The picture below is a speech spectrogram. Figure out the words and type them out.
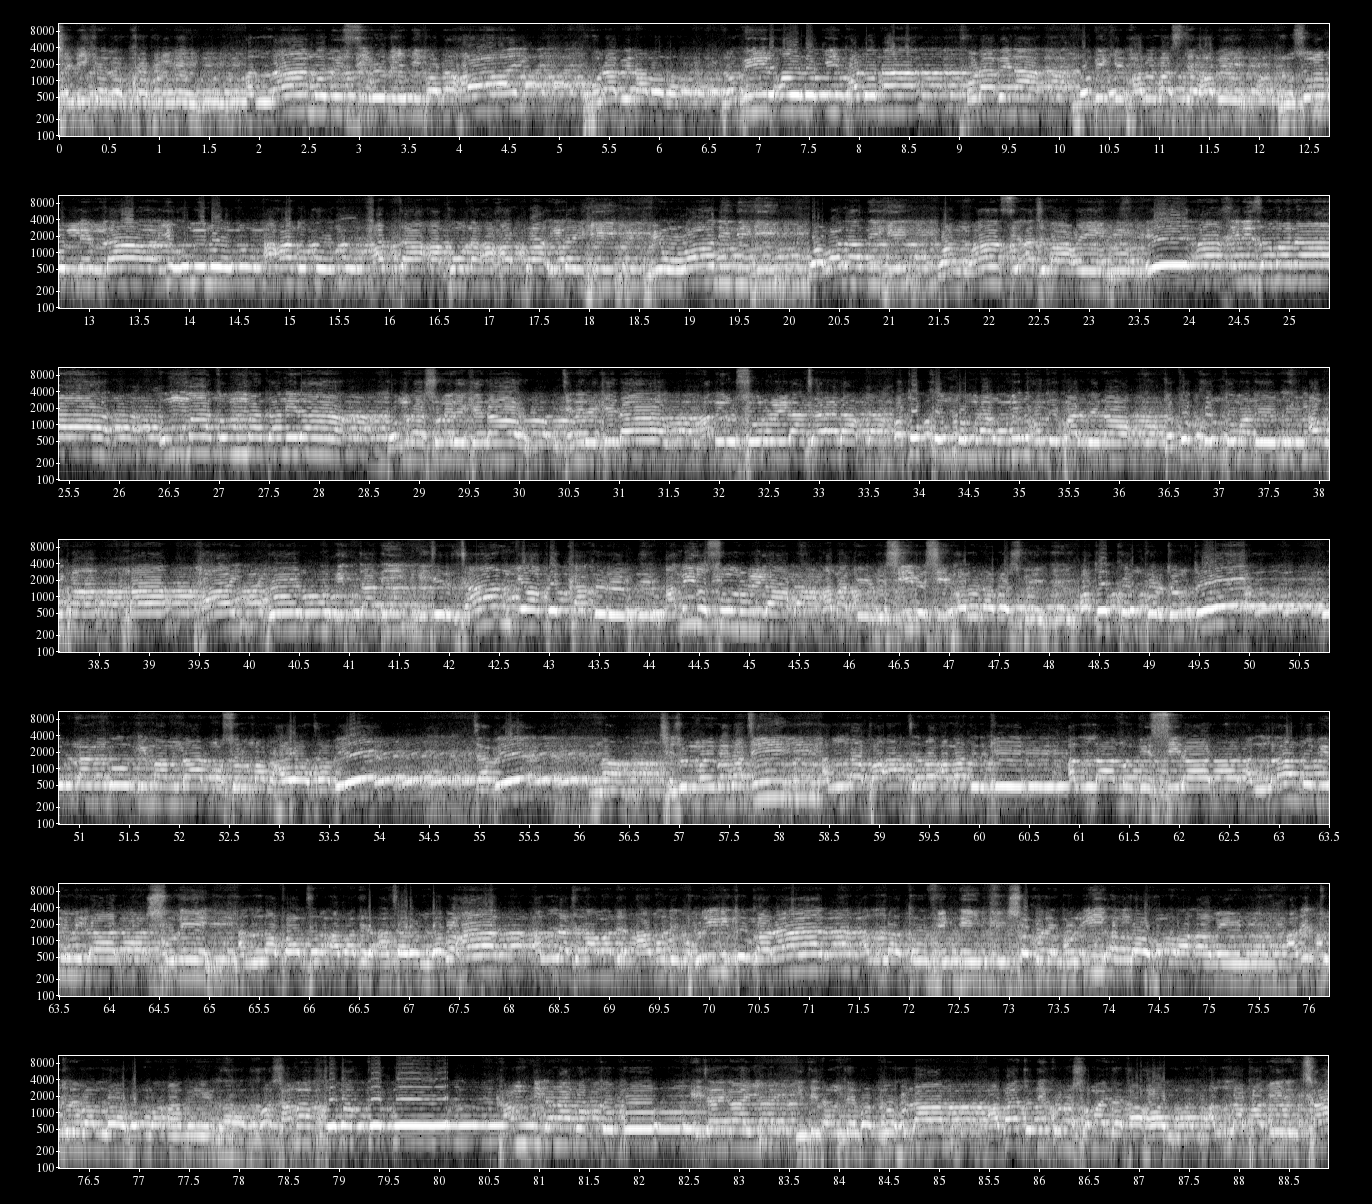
সেদিকে লক্ষ্য করলে আল্লাহ নবীর জীবনে যদি বলা হয়? ঘোরাবে না বাবা। নবীর অলৌকিক ঘটনা ঘোরাবে না। নবীকে ভালোবাসতে হবে। রসুল বললেন, লা ইউমিনু আহাদুকুম হাত্তা আকুনা আহাব্বা ইলাইহি মিন ওয়ালিদিহি ওয়া ওয়ালাদিহি ওয়ান নাসি আজমাইন। এ আখিরি জামানাত উম্মাত উম্মাতানিরা তোমরা শুনে রেখে দাও, জেনে রেখে দাও, আমি রসুল্লাহ জানালাম অতক্ষণ তোমরা মুমিন হতে পারবে না। যতক্ষণ তোমাদের আব্বা, মা, ভাই, বোন ইত্যাদি নিজের জানকে অপেক্ষা করে আমি রসুল্লাহ আমাকে বেশি বেশি ভালো না বাসবে, অতক্ষণ পর্যন্ত পূর্ণাঙ্গ ইমানদার মুসলমান হওয়া যাবে যাবে না। সেজন্যই বাবাজি, আল্লাহ শুনে আল্লাহ যেন আমাদের আচরণ ব্যবহার, আল্লাহ যেন আমাদের আমলে পরিণত করার, আল্লাহ তৌফিক দিন সকলে বলি আল্লাহ আমিন। আরেকটু জোরে আল্লাহ আমিন। অসমাপ্ত বক্তব্য, খামতি টানা বক্তব্য। এই জায়গায় ইতি টানতে বাধ্য হলাম। আবার যদি কোনো সময় দেখা হয়, আল্লাহ পাকের ইচ্ছা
